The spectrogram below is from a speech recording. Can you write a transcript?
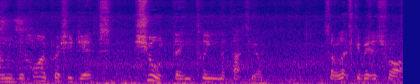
and the high pressure jets should then clean the patio. So let's give it a try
